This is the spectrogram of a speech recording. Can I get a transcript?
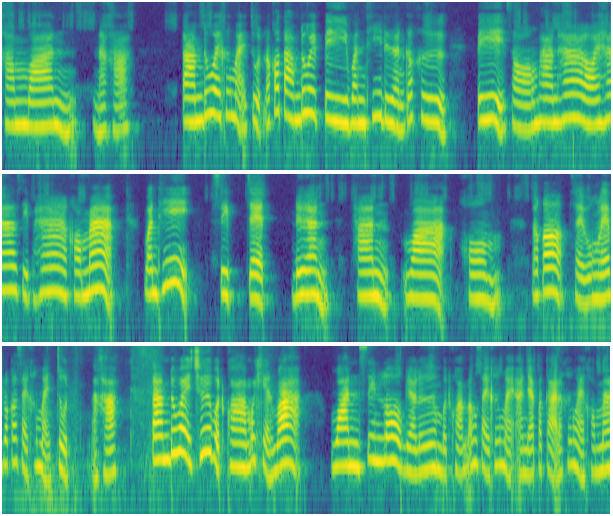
คำวันนะคะ ตามด้วยเครื่องหมายจุด แล้วก็ตามด้วยปีวันที่เดือนก็คือ ปี 2555คอมมา วันที่ 17 เดือนธันวาคม แล้วก็ใส่วงเล็บแล้วก็ใส่เครื่องหมายจุดนะคะ ตามด้วยชื่อบทความก็เขียนว่า วันสิ้นโลกอย่าลืมบทความต้องใส่เครื่องหมายอัญญประกาศและเครื่องหมายคอมมา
